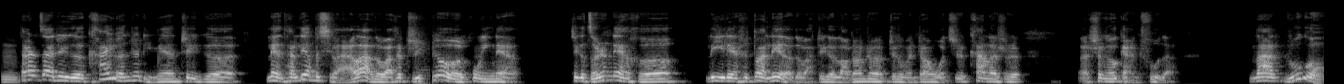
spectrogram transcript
嗯，但是在这个开源这里面，这个链它链不起来了，对吧？它只有供应链，这个责任链和利益链是断裂的，对吧？这个老庄这这个文章我是看了是，呃，深有感触的。那如果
